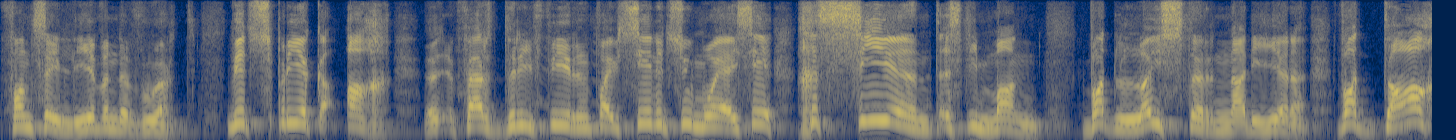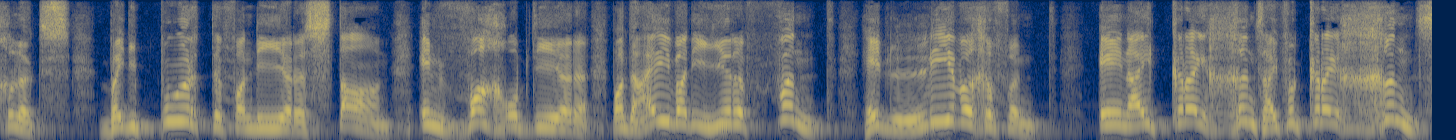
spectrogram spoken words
van sy lewende woord weet Spreuke 8 vers 3 4 en 5 sê dit so mooi. Hy sê geseënd is die man wat luister na die Here, wat daagliks by die poorte van die Here staan en wag op die Here, want hy wat die Here vind, het lewe gevind en hy kry guns, hy verkry guns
